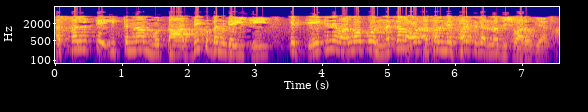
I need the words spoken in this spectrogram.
اصل کے اتنا مطابق بن گئی تھی کہ دیکھنے والوں کو نقل اور اصل میں فرق کرنا دشوار ہو گیا تھا۔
